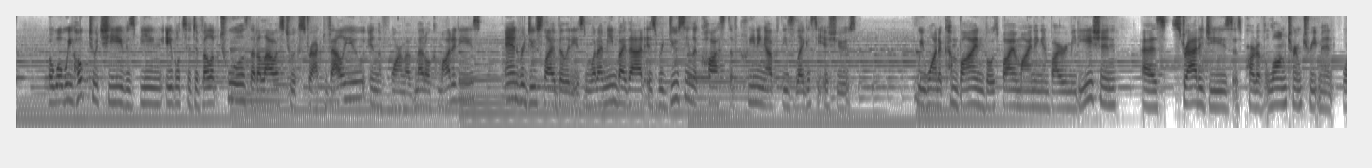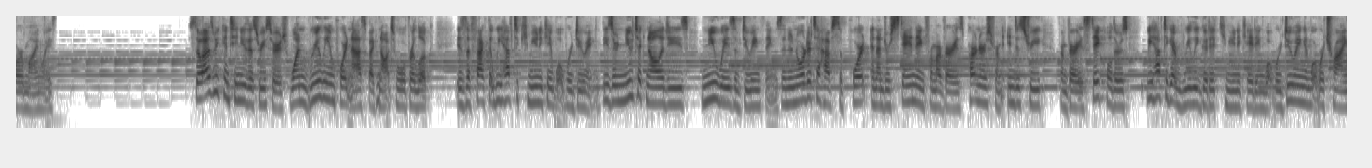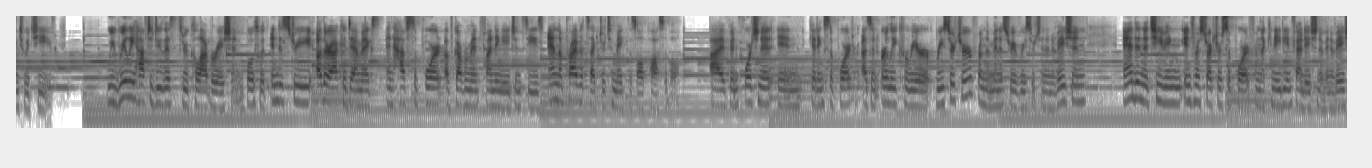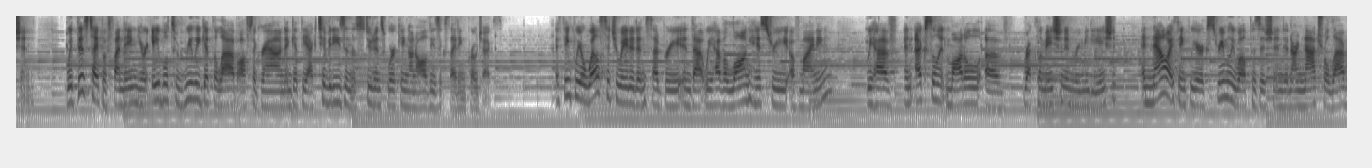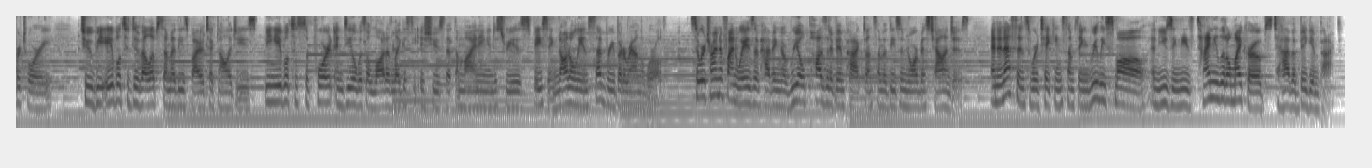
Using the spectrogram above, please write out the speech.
But what we hope to achieve is being able to develop tools that allow us to extract value in the form of metal commodities and reduce liabilities. And what I mean by that is reducing the cost of cleaning up these legacy issues. We want to combine both biomining and bioremediation as strategies as part of long-term treatment for mine waste. So as we continue this research, one really important aspect not to overlook is the fact that we have to communicate what we're doing. These are new technologies, new ways of doing things. And in order to have support and understanding from our various partners, from industry, from various stakeholders, we have to get really good at communicating what we're doing and what we're trying to achieve. We really have to do this through collaboration, both with industry, other academics, and have support of government funding agencies and the private sector to make this all possible. I've been fortunate in getting support as an early career researcher from the Ministry of Research and Innovation and in achieving infrastructure support from the Canadian Foundation of Innovation. With this type of funding, you're able to really get the lab off the ground and get the activities and the students working on all these exciting projects. I think we are well situated in Sudbury in that we have a long history of mining. We have an excellent model of reclamation and remediation. And now I think we are extremely well positioned in our natural laboratory to be able to develop some of these biotechnologies, being able to support and deal with a lot of legacy issues that the mining industry is facing, not only in Sudbury, but around the world. So we're trying to find ways of having a real positive impact on some of these enormous challenges. And in essence, we're taking something really small and using these tiny little microbes to have a big impact.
